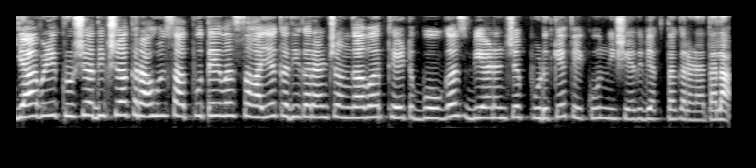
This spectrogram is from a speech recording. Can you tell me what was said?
यावेळी कृषी अधीक्षक राहुल सातपुते व सहाय्यक अधिकाऱ्यांच्या अंगावर थेट बोगस बियाण्यांचे पुडके फेकून निषेध व्यक्त करण्यात आला.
